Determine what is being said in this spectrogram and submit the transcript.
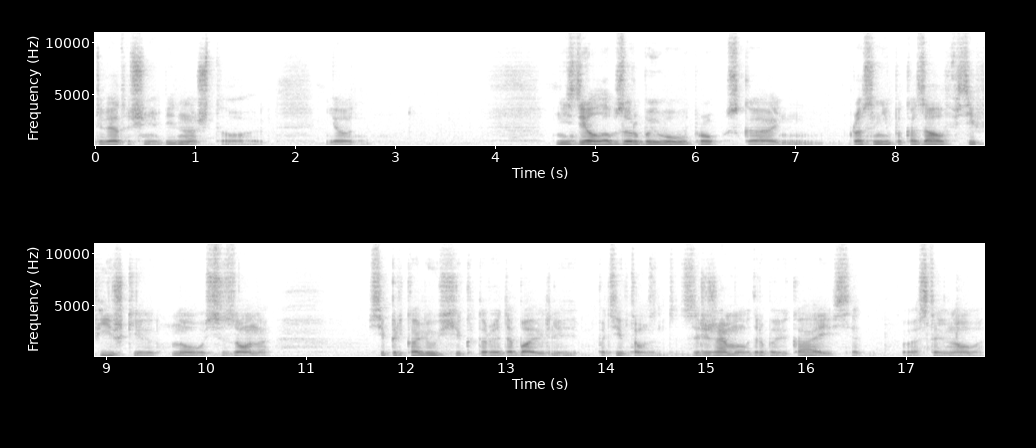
ребят, очень обидно, что я вот не сделал обзор боевого пропуска, просто не показал все фишки нового сезона, все приколюхи, которые добавили по типу там заряжаемого дробовика и всякого остального.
